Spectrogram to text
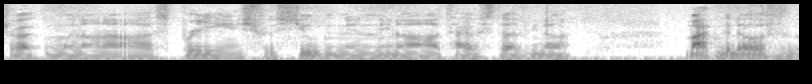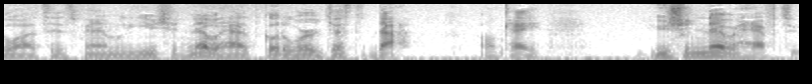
truck and went on a, a spree and sh- shooting and you know all type of stuff. You know, my condolences go out to his family. You should never have to go to work just to die. Okay, you should never have to.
